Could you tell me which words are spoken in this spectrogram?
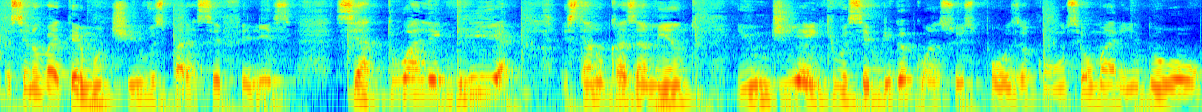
você não vai ter motivos para ser feliz. Se a tua alegria está no casamento e um dia em que você briga com a sua esposa, com o seu marido ou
